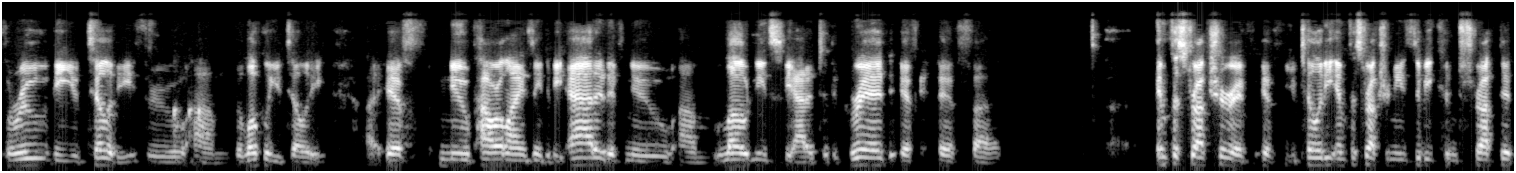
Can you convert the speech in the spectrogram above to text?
through the utility, through um, the local utility, if new power lines need to be added, if new um, load needs to be added to the grid, if, if uh, infrastructure, if, if utility infrastructure needs to be constructed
